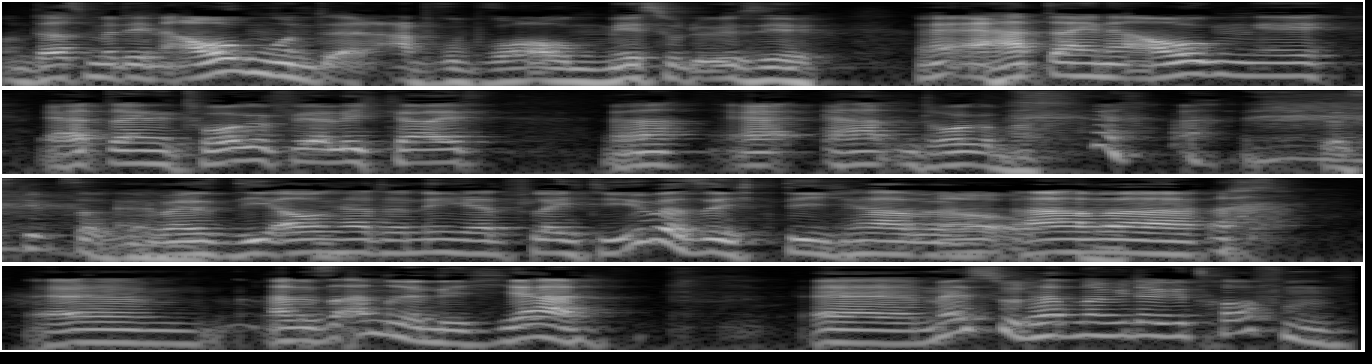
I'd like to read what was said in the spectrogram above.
Und das mit den Augen und äh, apropos Augen, Mesut Özil. Ja, er hat deine Augen, ey. Er hat deine Torgefährlichkeit. Ja, er, er hat ein Tor gemacht. Das gibt's doch nicht. Weil die Augen hat er nicht, er hat vielleicht die Übersicht, die ich habe, Genau. aber ähm, alles andere nicht. Ja, äh, Mesut hat mal wieder getroffen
